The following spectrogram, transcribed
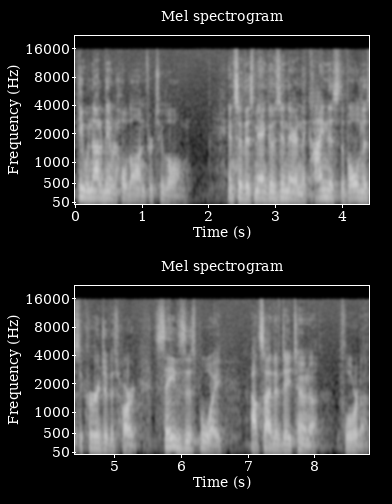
he would not have been able to hold on for too long. And so this man goes in there, and the kindness, the boldness, the courage of his heart saves this boy outside of Daytona, Florida.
